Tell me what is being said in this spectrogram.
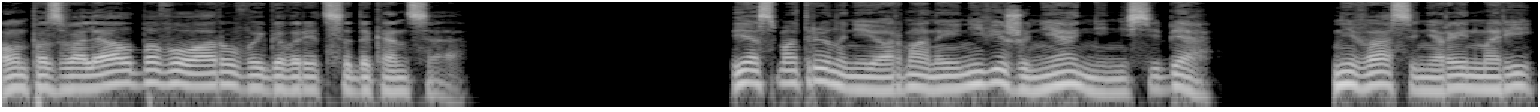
Он позволял Бавуару выговориться до конца. «Я смотрю на нее, Арман, и не вижу ни Анни, ни себя, ни вас и ни Рейн-Мари,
